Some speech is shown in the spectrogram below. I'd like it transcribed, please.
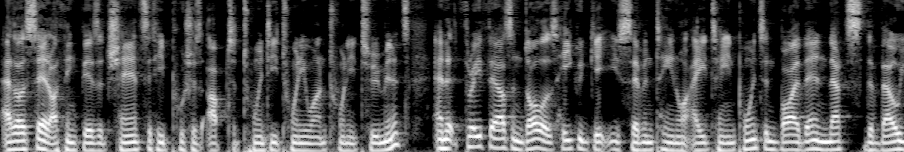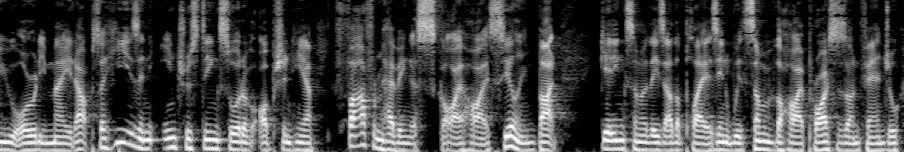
As I said, I think there's a chance that he pushes up to 20, 21, 22 minutes. And at $3,000, he could get you 17 or 18 points. And by then, that's the value already made up. So he is an interesting sort of option here, far from having a sky high ceiling, but getting some of these other players in with some of the high prices on FanDuel,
